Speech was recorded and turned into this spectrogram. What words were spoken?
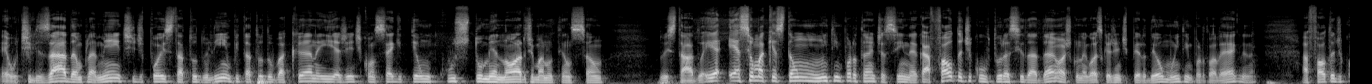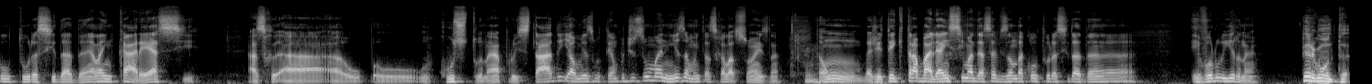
é utilizada amplamente, depois está tudo limpo e está tudo bacana e a gente consegue ter um custo menor de manutenção do Estado. E essa é uma questão muito importante, assim, né? A falta de cultura cidadã, eu acho que um negócio que a gente perdeu muito em Porto Alegre, né? A falta de cultura cidadã, ela encarece as, a, a, o, o, custo né, para o Estado e, ao mesmo tempo, desumaniza muitas relações. Né? Uhum. Então, a gente tem que trabalhar em cima dessa visão da cultura cidadã evoluir, né? Pergunta.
